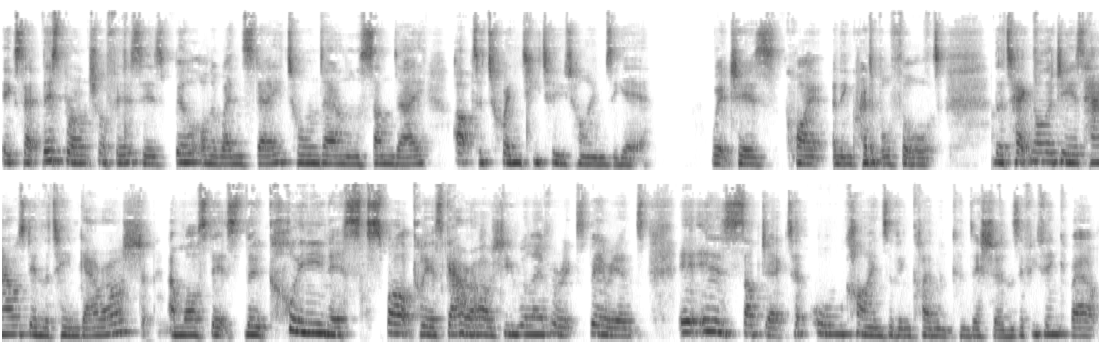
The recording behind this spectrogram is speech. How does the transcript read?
except this branch office is built on a Wednesday, torn down on a Sunday, up to 22 times a year, which is quite an incredible thought. The technology is housed in the team garage. And whilst it's the cleanest, sparkliest garage you will ever experience, it is subject to all kinds of inclement conditions. If you think about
